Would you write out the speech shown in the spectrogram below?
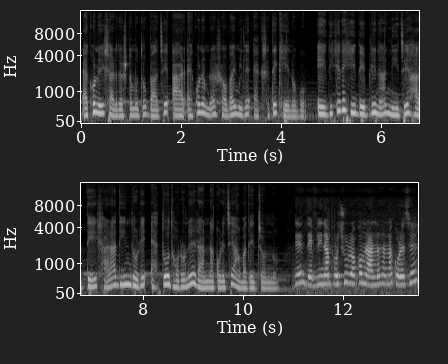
এখন এই সাড়ে দশটা মতো বাজে আর এখন আমরা সবাই মিলে একসাথে খেয়ে নেব। এইদিকে দেখি দেবলিনা নিজে হাতে সারা দিন ধরে এত ধরনের রান্না করেছে আমাদের জন্য। যে দেবলিনা প্রচুর রকম রান্না টান্না করেছে।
